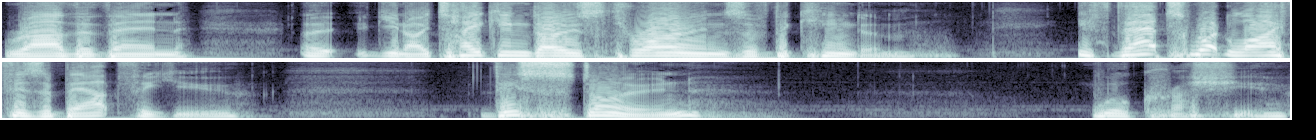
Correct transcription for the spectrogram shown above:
rather than uh, you know, taking those thrones of the kingdom, if that's what life is about for you, this stone will crush you.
